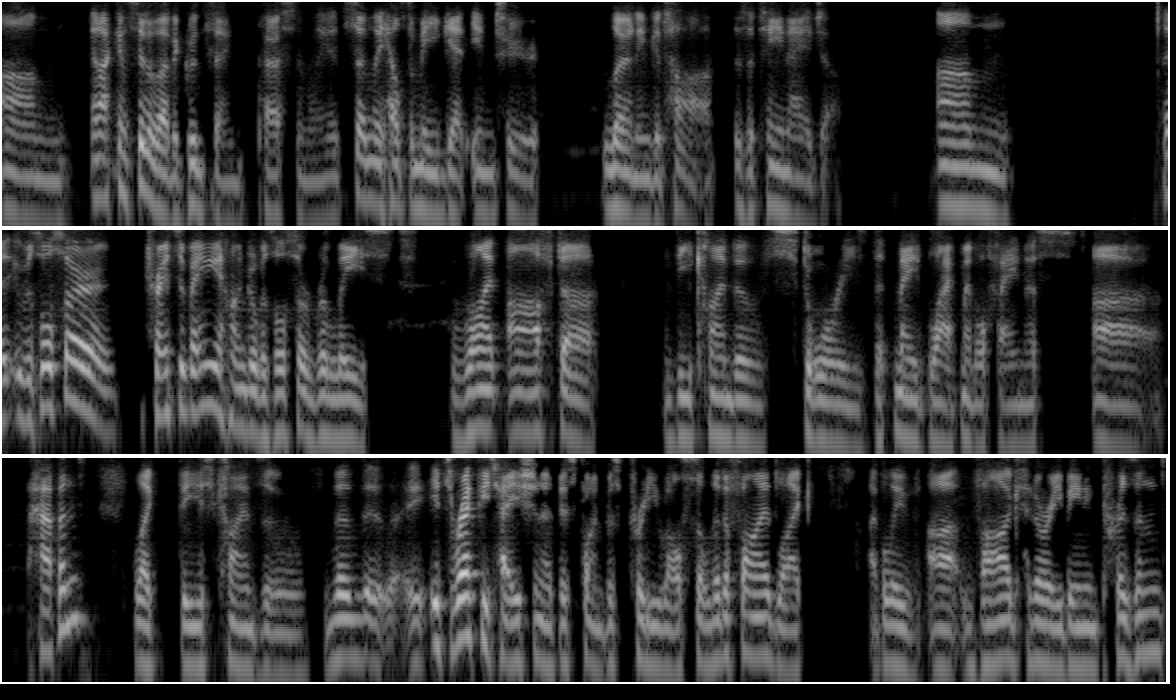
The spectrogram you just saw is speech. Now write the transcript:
Um, and I consider that a good thing personally. It certainly helped me get into learning guitar as a teenager. Um, it was also Transylvania Hunger was also released right after the kind of stories that made black metal famous uh, happened. Like these kinds of the, the its reputation at this point was pretty well solidified. Like I believe uh, Varg had already been imprisoned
